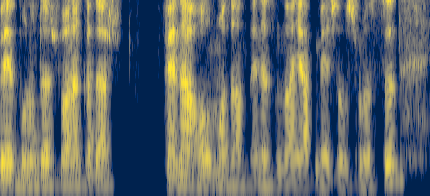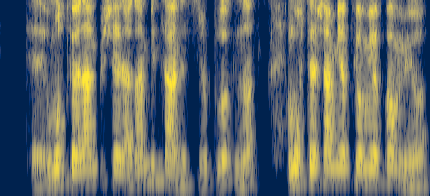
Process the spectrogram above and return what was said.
ve bunu da şu ana kadar fena olmadan en azından yapmaya çalışması e, umut veren bir şeylerden bir tanesi Liverpool adına. Muhteşem yapıyor mu yapamıyor.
